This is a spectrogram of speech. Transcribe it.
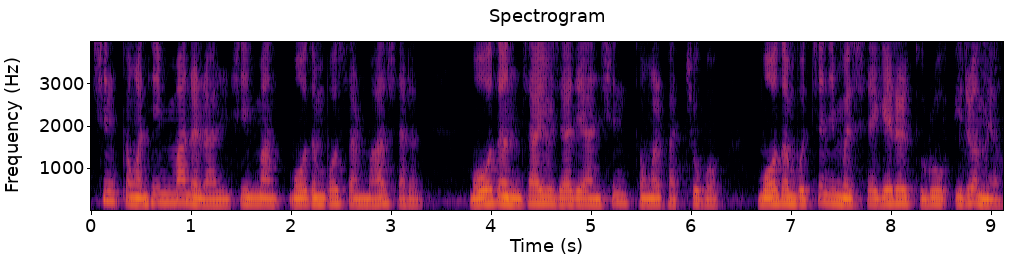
신통한 힘만을 알지만 모든 보살 마살은 모든 자유자재한 신통을 갖추고 모든 부처님의 세계를 두루 이루며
